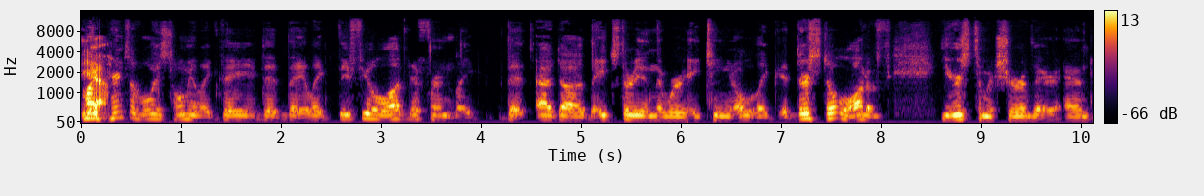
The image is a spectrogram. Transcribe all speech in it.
my Yeah. parents have always told me, like they they, they like they feel a lot different, like that at uh, the age 30 than they were 18. You know, like there's still a lot of years to mature there. And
